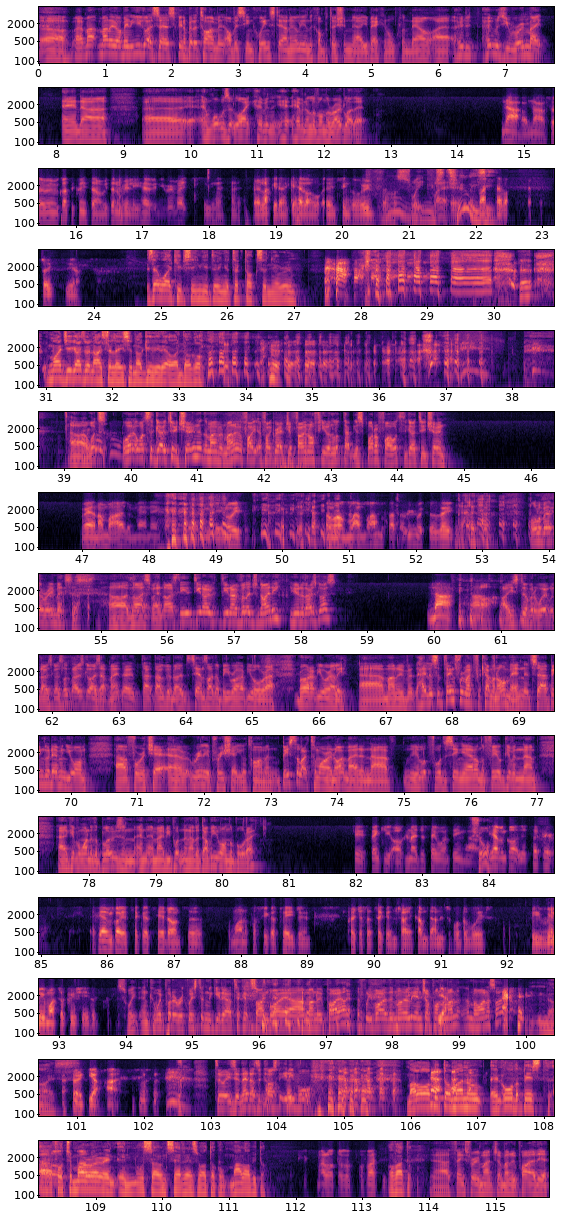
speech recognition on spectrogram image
uh, Manu, I mean, you guys uh, spent a bit of time, obviously, in Queenstown early in the competition. Uh, you're back in Auckland now. Uh, who did? Who was your roommate and uh, uh, and what was it like having having to live on the road like that? No, no. So when we got to Queenstown, we didn't really have any roommates. We were very lucky to have our own single room. So oh, sweet, flash. too easy. Nice so, yeah. Is that why I keep seeing you doing your TikToks in your room? Mind you, you guys were in isolation. I'll give you that one, doggo. Uh, what's what, what's the go-to tune at the moment, Manu? If I if I grabbed your phone off you and looked up your Spotify, what's the go-to tune? Man, I'm an island man, eh? DJ Noiz. I'm, I'm, I'm, I'm about the remixes, eh? All about the remixes. Oh, nice, man, nice. Do you, do you know Do you know Village 90? You heard of those guys? Nah, nah. oh, I used to do a bit of work with those guys. Look those guys up, mate. They're, they're good. It sounds like they'll be right up your uh, right up your alley, uh, Manu. But hey, listen, thanks very much for coming on, man. It's uh, been good having you on uh, for a chat. Uh, really appreciate your time and best of luck tomorrow night, mate. And uh, we look forward to seeing you out on the field, giving um, giving one of the Blues and, and, and, maybe putting another W on the board, eh? Cheers, thank you. Oh, can I just say one thing? sure. If you haven't got your tickets, if you haven't got your tickets, head on to the Moana Pasifika page and purchase a ticket and try to come down and support the boys. We really much appreciate it. Sweet. And can we put a request in to get our ticket signed by uh, Manu Paea if we buy them early and jump on yeah. the Moana side? nice. yeah. Too easy. And that doesn't cost no, any more. Malo abito, Manu, and all the best uh, for tomorrow and, and also on Saturday as well, Toko. Malo abito. Malo toko. Ovatu. Ovatu. Yeah, thanks very much, Manu Paea there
